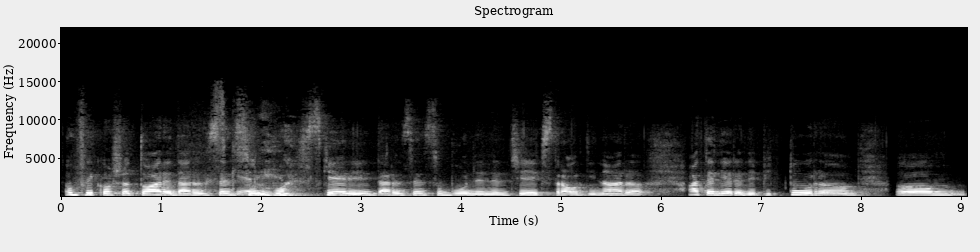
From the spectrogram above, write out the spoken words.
înfricoșătoare, dar în sensul scary. bun, scary, dar în sensul bun, energie extraordinară, ateliere de pictură, um,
